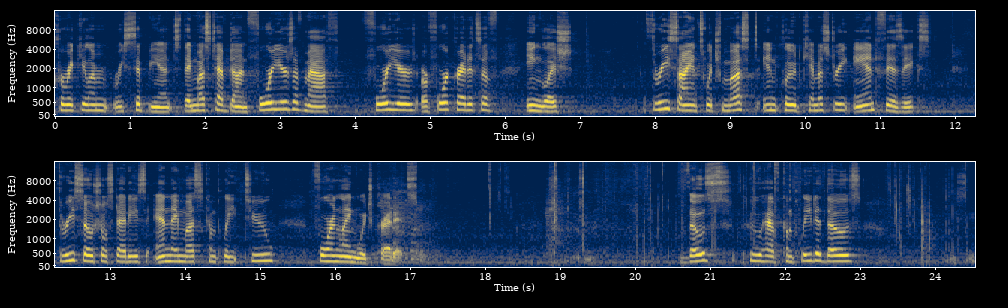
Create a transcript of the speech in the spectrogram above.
curriculum recipient, they must have done four years of math, four years or four credits of English, three science, which must include chemistry and physics, three social studies, and they must complete two foreign language credits. Those who have completed those, see,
